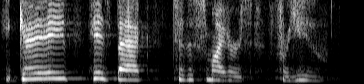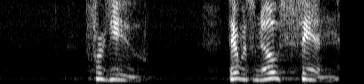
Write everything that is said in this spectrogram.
He gave his back to the smiters for you. For you. There was no sin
